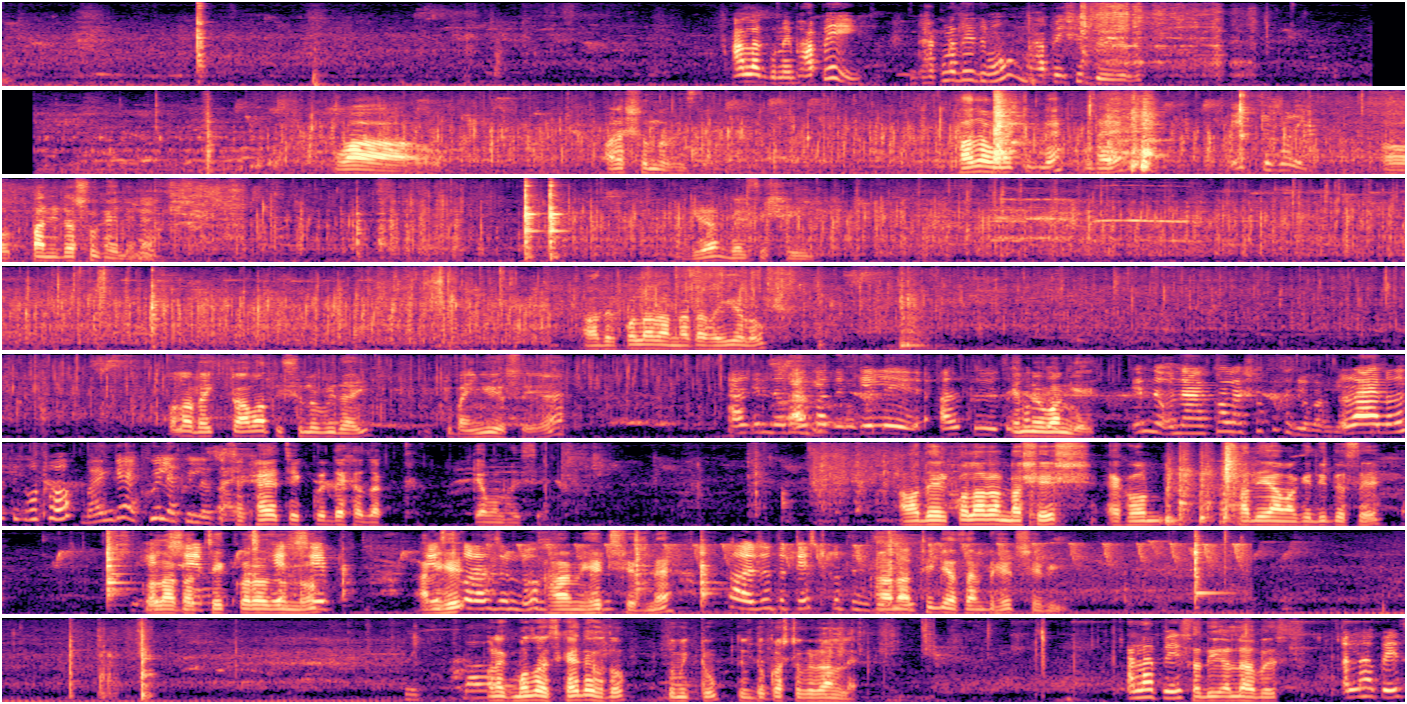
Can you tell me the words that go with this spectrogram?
আর লাগবো না ভাপেই। ঢাকনা দিয়ে দিব ভাপেই সিদ্ধ হয়ে যাবে। ওয়াও। অনেক সুন্দর হয়েছে। খাওয়া যাব একটু করে উঠায়? একটু পরে। ও পানিটা শুকাইলে না? বিরাট বেলছে সেই। আমাদের কলা রান্নাটা হয়ে গেল। একটু আবাতি ছিল বিদায় একটু ভাঙে গেছে হ্যাঁ? এমনি ভাঙে। আচ্ছা খায় চেক করে দেখা যাক কেমন হয়েছে। আমাদের কলা রান্না শেষ। এখন সাদিয়া আমাকে দিতেছে কলাটা চেক করার জন্য। আমি হেড করার জন্য। হ্যাঁ আমি হেড শেপ না। হ্যাঁ হ্যাঁ না ঠিক আছে আমি তো হেড শেপই অনেক মজা হয়েছে। খাই দেখো তো তুমি একটু তুমি তো কষ্ট করে রানলে। আল্লাহ হাফেজ। সাদি আল্লাহ হাফেজ। আল্লাহ হাফেজ।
